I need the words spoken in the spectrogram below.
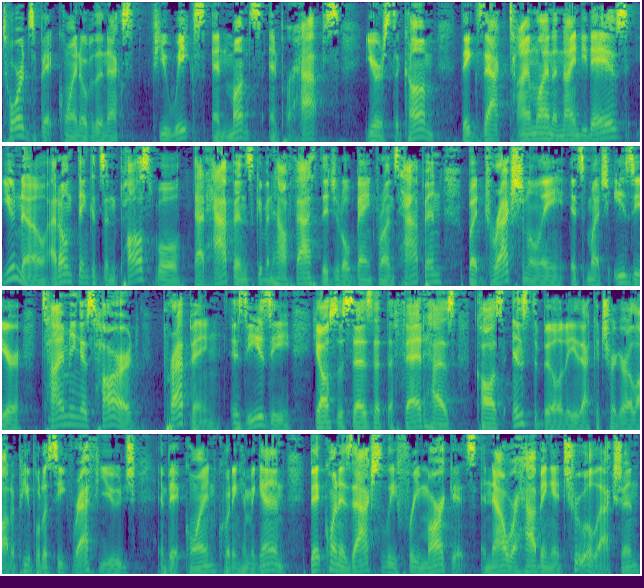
towards Bitcoin over the next few weeks and months and perhaps years to come. The exact timeline of 90 days, you know, I don't think it's impossible that happens given how fast digital bank runs happen, but directionally it's much easier. Timing is hard, prepping is easy. He also says that the Fed has caused instability that could trigger a lot of people to seek refuge in Bitcoin. Quoting him again, Bitcoin is actually free markets. And now we're having a true election,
